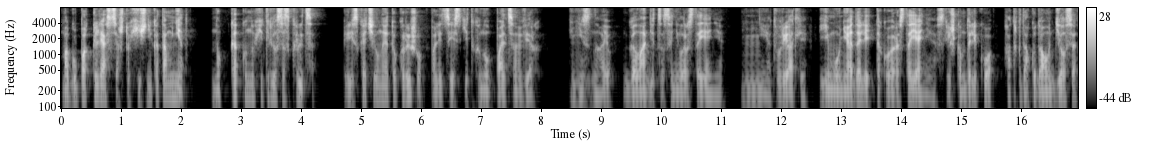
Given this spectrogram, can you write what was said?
могу поклясться, что хищника там нет. Но как он ухитрился скрыться? Перескочил на эту крышу, полицейский ткнул пальцем вверх. Не знаю, голландец оценил расстояние. Нет, вряд ли. Ему не одолеть такое расстояние, слишком далеко. А тогда куда он делся?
